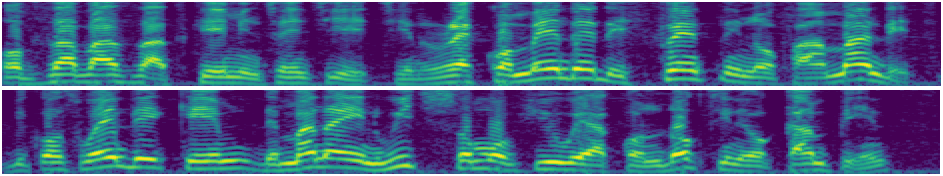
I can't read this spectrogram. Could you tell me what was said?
observers that came in 2018 recommended the strengthening of our mandate because when they came, the manner in which some of you were conducting your campaigns,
